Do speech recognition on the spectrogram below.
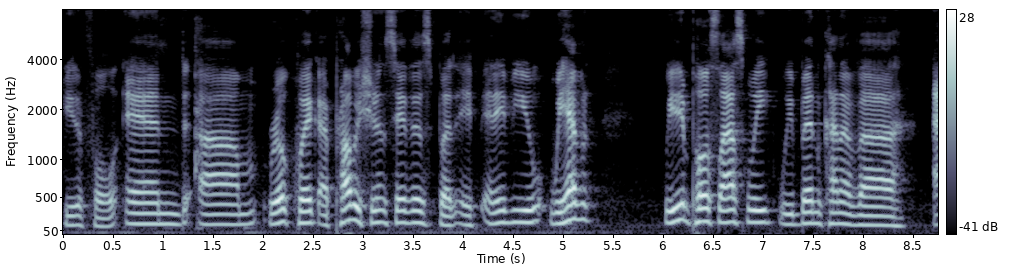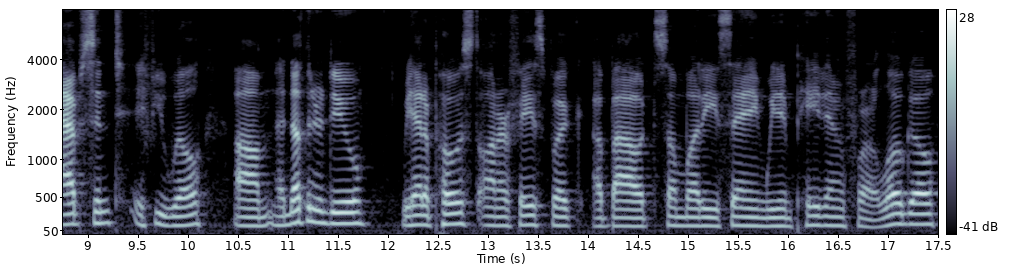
beautiful. And um, real quick, I probably shouldn't say this, but if any of you, we haven't, we didn't post last week. We've been kind of uh, absent, if you will. Um, had nothing to do. We had a post on our Facebook about somebody saying we didn't pay them for our logo.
